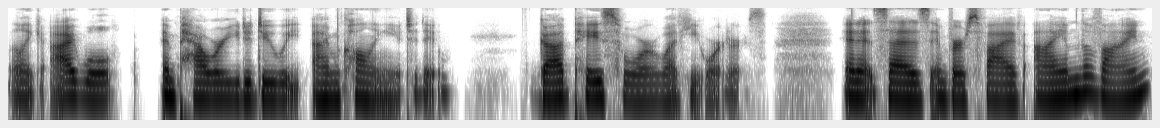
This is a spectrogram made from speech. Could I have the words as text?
Like I will empower you to do what I'm calling you to do. God pays for what he orders. And it says in verse 5 I am the vine,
